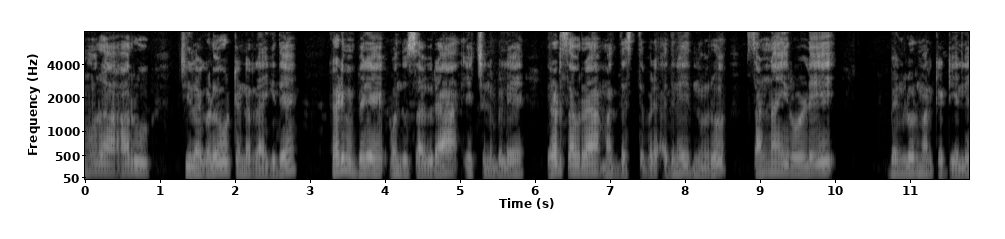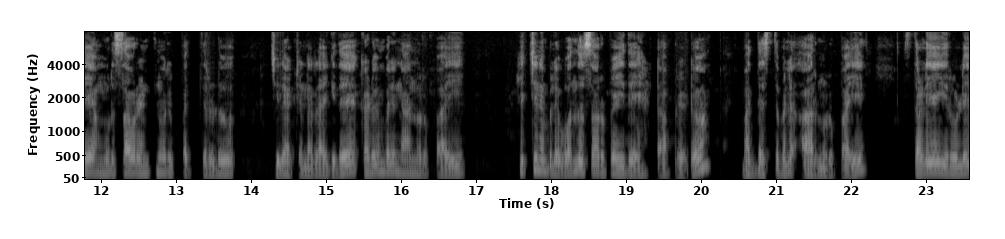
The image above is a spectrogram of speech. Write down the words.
ನೂರ ಆರು ಚೀಲಗಳು ಟೆಂಡರ್ ಆಗಿದೆ. ಕಡಿಮೆ ಬೆಲೆ ಒಂದು ಸಾವಿರ, ಹೆಚ್ಚಿನ ಬೆಲೆ ಎರಡು ಸಾವಿರ, ಮಧ್ಯಸ್ಥ ಬೆಲೆ ಹದಿನೈದು ನೂರು. ಸಣ್ಣ ಈರುಳ್ಳಿ ಬೆಂಗಳೂರು ಮಾರ್ಕೆಟಿಯಲ್ಲಿ ಮೂರು ಸಾವಿರ ಎಂಟುನೂರ ಇಪ್ಪತ್ತೆರಡು. ಚೀಲ ಟೆಂಡರ್ ಆಗಿದೆ. ಕಡಿಮೆ ಬೆಲೆ ನಾನ್ನೂರು ರೂಪಾಯಿ. ಹೆಚ್ಚಿನ ಬೆಲೆ ಒಂದು ಸಾವಿರ ರೂಪಾಯಿ ಇದೆ. ಟಾಪ್ ರೇಟು ಮಧ್ಯಸ್ಥ ಬೆಲೆ ಆರುನೂರು ರೂಪಾಯಿ. ಸ್ಥಳೀಯ ಈರುಳ್ಳಿ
